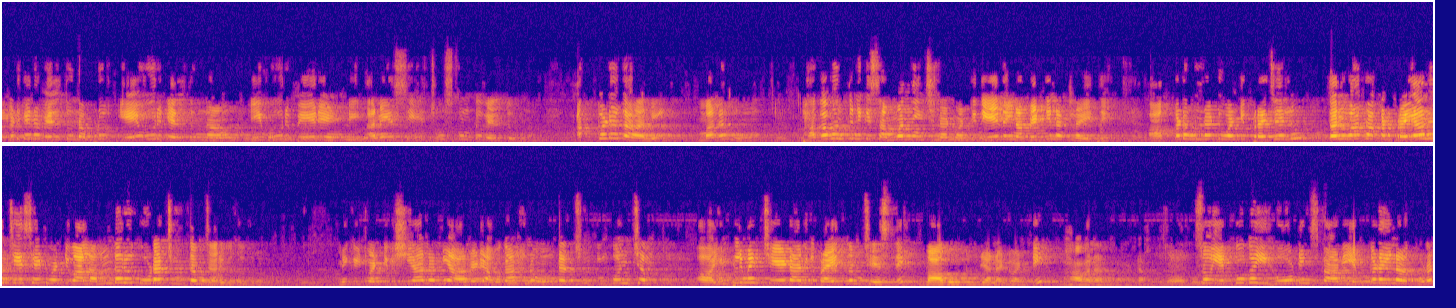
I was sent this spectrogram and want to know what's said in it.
ఎక్కడికైనా వెళ్తున్నప్పుడు ఏ ఊరికి వెళ్తున్నాం ఈ ఊరి పేరేంటి అనేసి చూసుకుంటూ వెళ్తున్నాం అక్కడ కానీ మనము భగవంతునికి సంబంధించినటువంటిది ఏదైనా పెట్టినట్లయితే అక్కడ ఉన్నటువంటి ప్రజలు తరువాత అక్కడ ప్రయాణం చేసేటువంటి వాళ్ళందరూ కూడా చూడటం జరుగుతుంది. మీకు ఇటువంటి విషయాలన్నీ ఆల్రెడీ అవగాహన ఉండొచ్చు. ఇంకొంచెం ఇంప్లిమెంట్ చేయడానికి ప్రయత్నం చేస్తే బాగుంటుంది అన్నటువంటి భావన అన్నమాట. సో ఎక్కువగా ఈ హోర్డింగ్స్ కానీ ఎక్కడైనా కూడా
